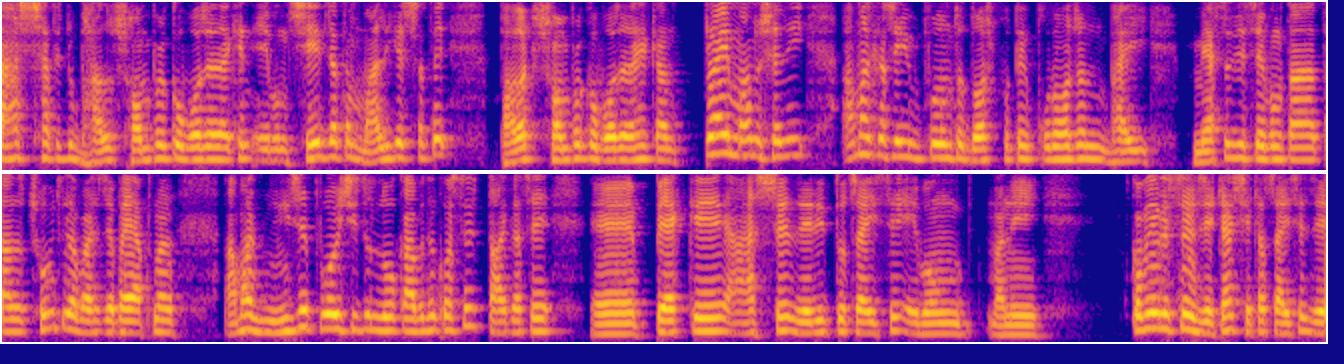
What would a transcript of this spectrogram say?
তার সাথে একটু ভালো সম্পর্ক বজায় রাখেন এবং সে যাতে মালিকের সাথে ভালো একটা সম্পর্ক বজায় রাখে। কারণ প্রায় মানুষেরই আমার কাছে এই পর্যন্ত দশ থেকে পনেরো জন ভাই মেসেজ এসে এবং তারা তাদের ছবি তুলে পাঠাচ্ছে যে, ভাই, আপনার, আমার নিজের পরিচিত লোক আবেদন করছে, তার কাছে প্যাকে আসছে রেদিত্ব চাইছে এবং মানে কমিউনিকেশন যেটা, সেটা চাইছে যে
